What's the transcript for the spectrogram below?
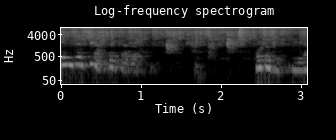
ఏం చేస్తే అర్థం కాదు. ఫోటో తీసుకుందా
